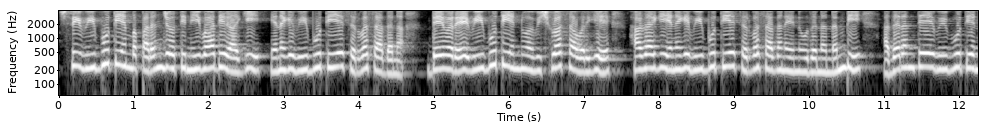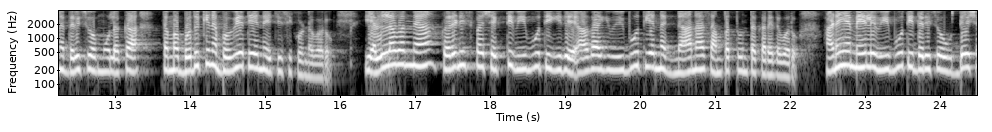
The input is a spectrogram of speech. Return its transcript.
ಶ್ರೀ ವಿಭೂತಿ ಎಂಬ ಪರಂಜ್ಯೋತಿ ನೀವಾದಿರಾಗಿ ನನಗೆ ವಿಭೂತಿಯೇ ಸರ್ವಸಾಧನ ದೇವರೇ, ವಿಭೂತಿ ಎನ್ನುವ ವಿಶ್ವಾಸ ಅವರಿಗೆ, ಹಾಗಾಗಿ ನನಗೆ ವಿಭೂತಿಯೇ ಸರ್ವಸಾಧನ ಎನ್ನುವುದನ್ನು ನಂಬಿ, ಅದರಂತೆಯೇ ವಿಭೂತಿಯನ್ನು ಧರಿಸುವ ಮೂಲಕ ತಮ್ಮ ಬದುಕಿನ ಭವ್ಯತೆಯನ್ನು ಹೆಚ್ಚಿಸಿಕೊಂಡವರು. ಎಲ್ಲವನ್ನ ಕರುಣಿಸುವ ಶಕ್ತಿ ವಿಭೂತಿಗಿದೆ, ಹಾಗಾಗಿ ವಿಭೂತಿಯನ್ನ ಜ್ಞಾನ, ಸಂಪತ್ತು ಅಂತ ಕರೆದವರು. ಹಣೆಯ ಮೇಲೆ ವಿಭೂತಿ ಧರಿಸುವ ಉದ್ದೇಶ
